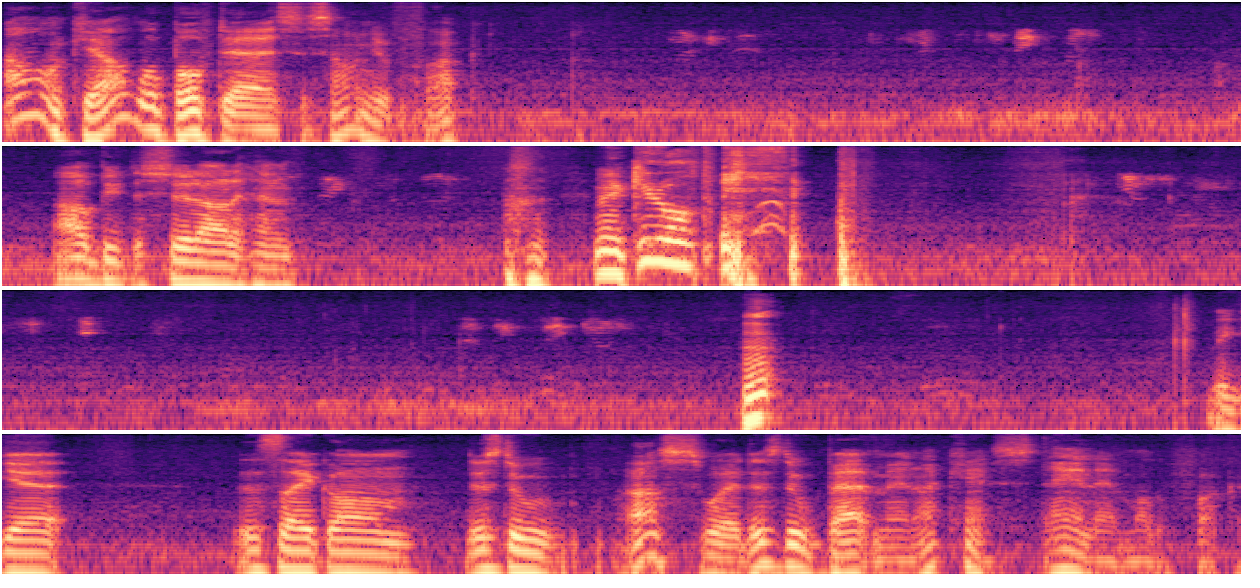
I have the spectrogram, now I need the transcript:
I don't care. I'll whoop both their asses. I don't give a fuck. I'll beat the shit out of him. Man, get off huh? But yeah, it's like, um, this dude, I swear, this dude Batman, I can't stand that motherfucker.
